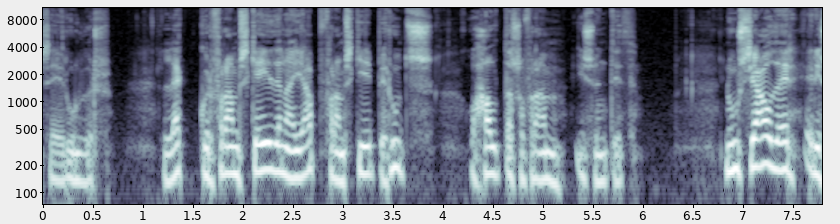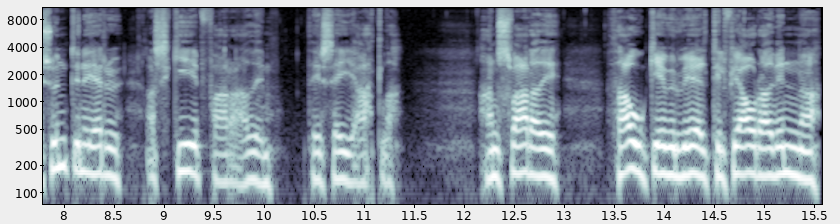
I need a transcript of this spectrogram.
segir Úlfur leggur fram skeiðina jafnfram skipi hrúts og halda svo fram í sundið. Nú sjá þeir er í sundinu eru að skip fara að þeim, þeir segja alla. Hann svaraði, þá gefur vel til fjárað vinna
